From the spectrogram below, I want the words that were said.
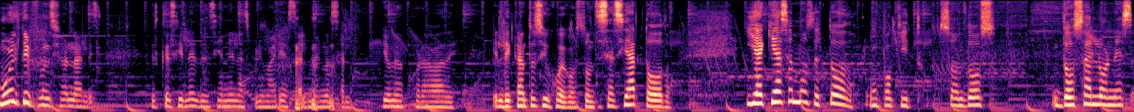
multifuncionales. Es que sí les decían en las primarias, al menos yo me acordaba de el de cantos y juegos, donde se hacía todo. Y aquí hacemos de todo, un poquito. Son dos, salones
